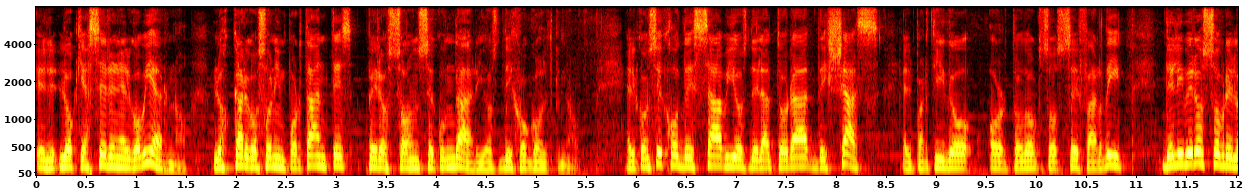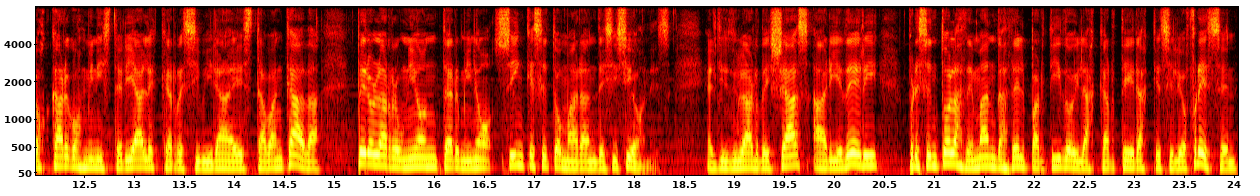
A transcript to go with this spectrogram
lo que hacer en el gobierno. Los cargos son importantes, pero son secundarios, dijo Goldknopf. El Consejo de Sabios de la Torá de Shas el partido ortodoxo sefardí, deliberó sobre los cargos ministeriales que recibirá esta bancada, pero la reunión terminó sin que se tomaran decisiones. El titular de Shas, Ari presentó las demandas del partido y las carteras que se le ofrecen,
